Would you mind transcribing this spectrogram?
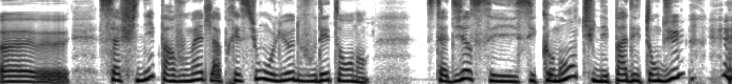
ça finit par vous mettre la pression au lieu de vous détendre. C'est-à-dire, c'est comment Tu n'es pas détendu?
